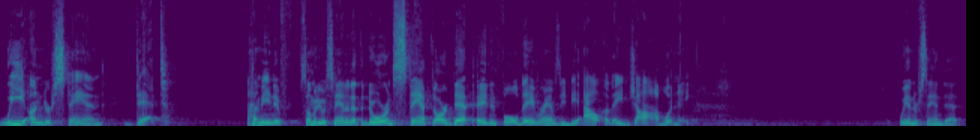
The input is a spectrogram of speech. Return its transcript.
We understand debt. I mean, if somebody was standing at the door and stamped our debt paid in full, Dave Ramsey'd be out of a job, wouldn't he? We understand debt.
